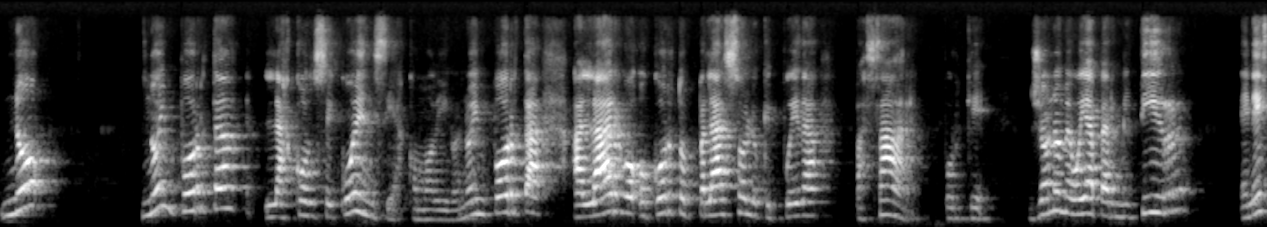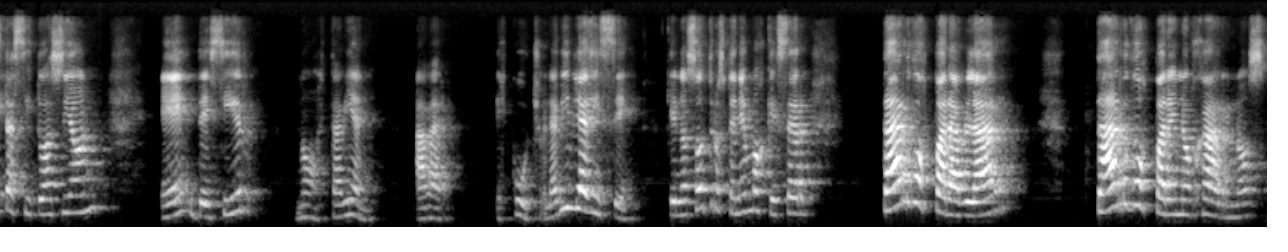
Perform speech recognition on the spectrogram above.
no no importa las consecuencias, como digo, no importa a largo o corto plazo lo que pueda pasar, porque yo no me voy a permitir en esta situación eh, decir, no, está bien, a ver, escucho. La Biblia dice que nosotros tenemos que ser tardos para hablar, tardos para enojarnos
